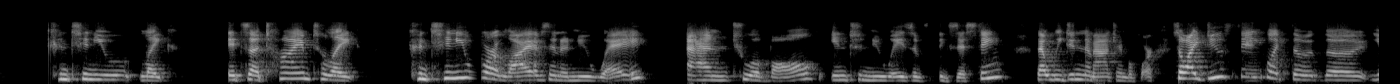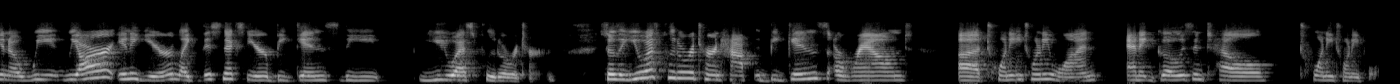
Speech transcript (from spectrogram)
continue, like, it's a time to, like, continue our lives in a new way and to evolve into new ways of existing that we didn't imagine before. So I do think like the the you know we we are in a year like this next year begins the U.S. Pluto return. So the U.S. Pluto return hap- begins around uh, 2021 and it goes until 2024.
